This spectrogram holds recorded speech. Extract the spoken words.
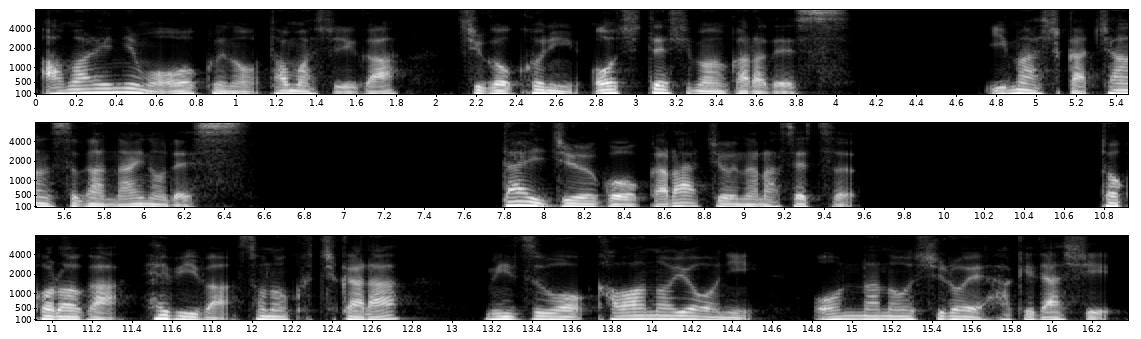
あまりにも多くの魂が地獄に落ちてしまうからです。今しかチャンスがないのです。第10号から17節ところが蛇はその口から水を川のように女の後ろへ吐き出し、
